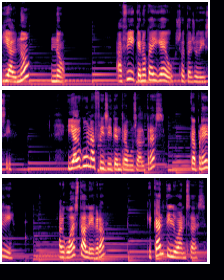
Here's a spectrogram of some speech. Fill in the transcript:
i el no, no, a fi que no caigueu sota judici. Hi ha algun afligit entre vosaltres? Que pregui. Algú està alegre? Que canti lluances.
